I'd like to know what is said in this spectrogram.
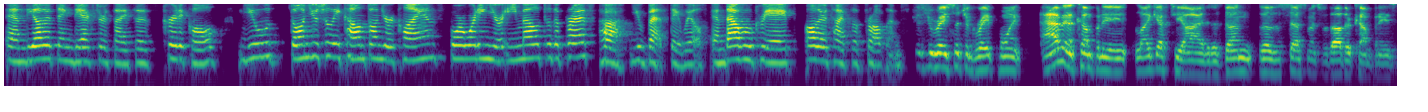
And the other thing, the exercise is critical you don't usually count on your clients forwarding your email to the press, huh, you bet they will. And that will create other types of problems. Because you raise such a great point having a company like FTI that has done those assessments with other companies,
